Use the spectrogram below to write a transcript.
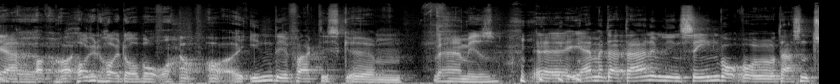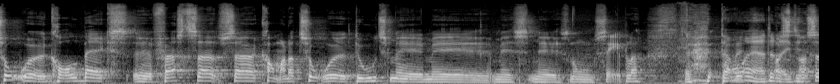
Ja, øh, og, og, højt, inden, højt op over. og, og inden det faktisk... Øhm, Hvad har jeg misset? øh, ja, men der, der er nemlig en scene, hvor, hvor der er sådan to øh, callbacks. Øh, først så, så kommer der to øh, dudes med, med, med, med sådan nogle sabler. der Åh, ja, det er og, rigtigt. og så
